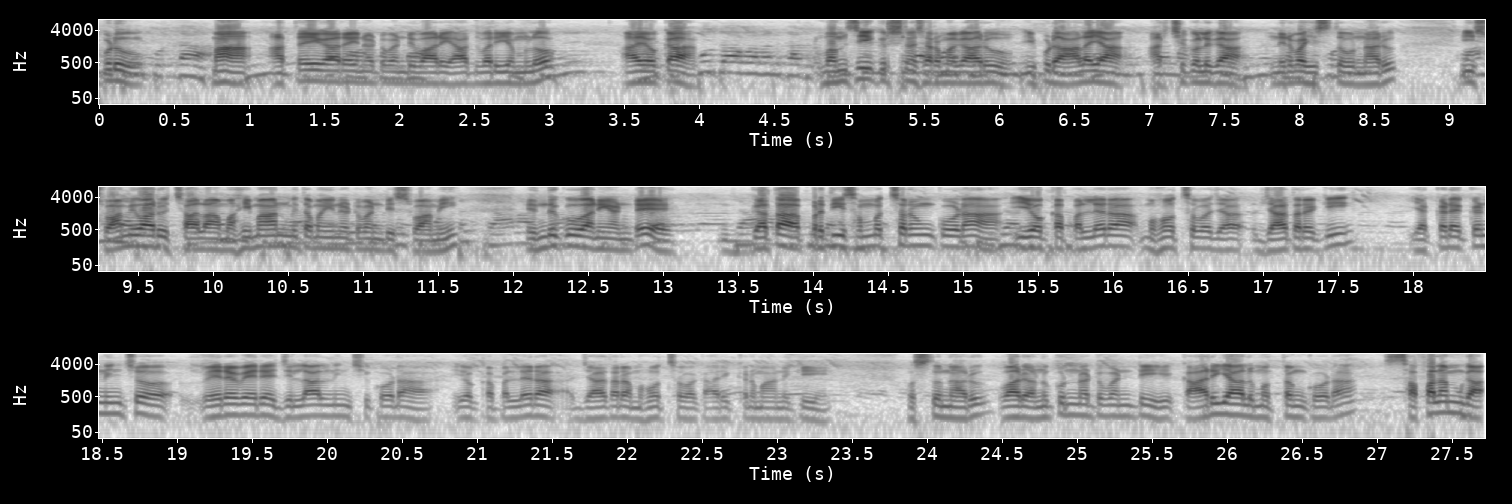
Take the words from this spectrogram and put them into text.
ఇప్పుడు మా అత్తయ్య గారు అయినటువంటి వారి ఆధ్వర్యంలో ఆ యొక్క వంశీకృష్ణ శర్మ గారు ఇప్పుడు ఆలయ అర్చకులుగా నిర్వహిస్తూ ఉన్నారు. ఈ స్వామివారు చాలా మహిమాన్వితమైనటువంటి స్వామి. ఎందుకు అని అంటే గత ప్రతి సంవత్సరం కూడా ఈ యొక్క పల్లెర మహోత్సవ జా జాతరకి ఎక్కడెక్కడి నుంచో వేరే వేరే జిల్లాల నుంచి కూడా ఈ యొక్క పల్లెర జాతర మహోత్సవ కార్యక్రమానికి వస్తున్నారు. వారు అనుకున్నటువంటి కార్యాలు మొత్తం కూడా సఫలంగా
